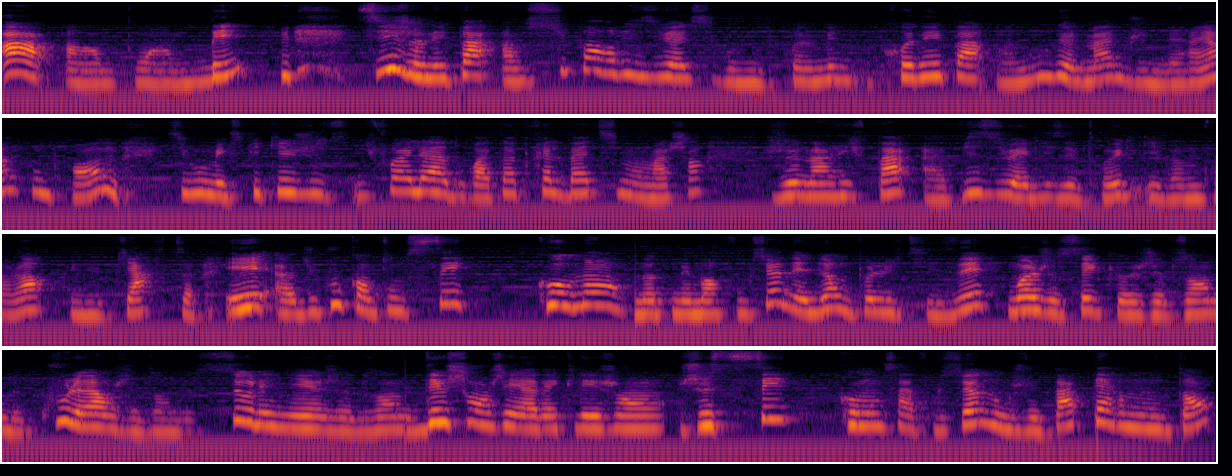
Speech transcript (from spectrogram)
A à un point B, si je n'ai pas un support visuel, si vous ne prenez, pas un Google Maps, je ne vais rien comprendre. Si vous m'expliquez juste, il faut aller à droite après le bâtiment, machin, je n'arrive pas à visualiser le truc. Il va me falloir une carte. Et euh, du coup, quand on sait comment notre mémoire fonctionne, eh bien on peut l'utiliser. Moi je sais que j'ai besoin de couleurs, j'ai besoin de souligner, j'ai besoin d'échanger avec les gens. Je sais comment ça fonctionne, donc je vais pas perdre mon temps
